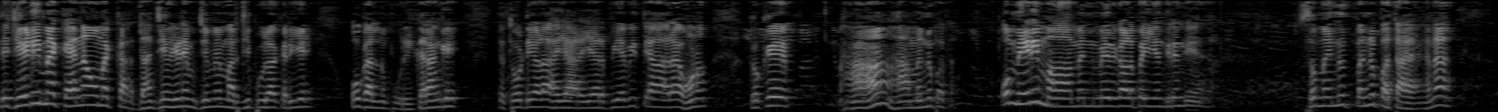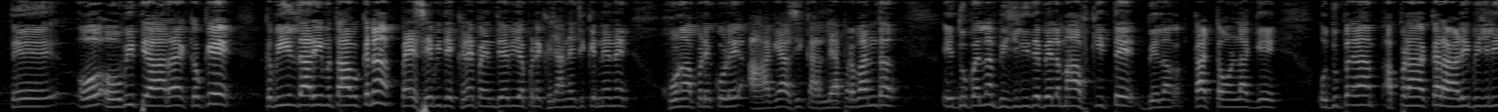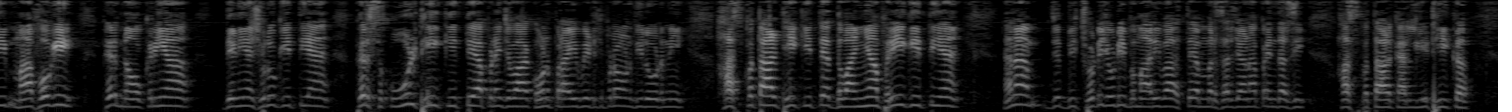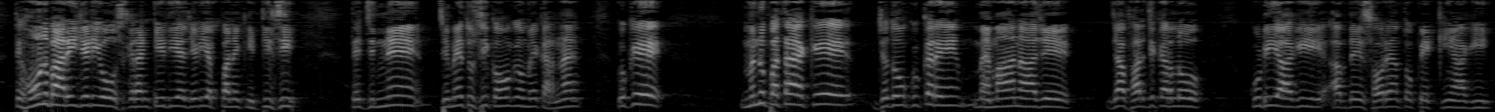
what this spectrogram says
ਤੇ ਜਿਹੜੀ ਮੈਂ ਕਹਿਣਾ ਉਹ ਮੈਂ ਕਰਦਾ, ਜਿਵੇਂ ਜਿਹੜੇ ਜਿਵੇਂ ਮਰਜ਼ੀ ਪੂਰਾ ਕਰੀਏ, ਉਹ ਗੱਲ ਨੂੰ ਪੂਰੀ ਕਰਾਂਗੇ। ਤੇ ਤੁਹਾਡੇ ਵਾਲਾ ਹਜ਼ਾਰ ਹਜ਼ਾਰ ਰੁਪਏ ਵੀ ਤਿਆਰ ਹੈ ਹੁਣ, ਕਿਉਂਕਿ ਹਾਂ ਹਾਂ, ਮੈਨੂੰ ਪਤਾ। ਉਹ ਮੇਰੀ ਮਾਂ ਮੈਨੂੰ ਮੇਰੇ ਗੱਲ ਪਈ ਜਾਂਦੀ ਰਹਿੰਦੀ ਹੈ। ਸੋ ਮੈਨੂੰ ਮੈਨੂੰ ਪਤਾ ਹੈ ਹੈਨਾ ਤੇ ਉਹ ਉਹ ਵੀ ਤਿਆਰ ਹੈ, ਕਿਉਂਕਿ ਕਬੀਲਦਾਰੀ ਮੁਤਾਬਕ ਨਾ ਪੈਸੇ ਵੀ ਦੇਖਣੇ ਪੈਂਦੇ ਆ ਵੀ ਆਪਣੇ ਖਜ਼ਾਨੇ 'ਚ ਕਿੰਨੇ ਨੇ। ਹੁਣ ਆਪਣੇ ਕੋਲੇ ਆ ਗਿਆ, ਅਸੀਂ ਕਰ ਲਿਆ ਪ੍ਰਬੰਧ। ਇਦੋਂ ਪਹਿਲਾਂ ਬਿਜਲੀ ਦੇ ਬਿੱਲ ਮਾਫ ਕੀਤੇ, ਬਿੱਲ ਘੱਟ ਆਉਣ ਲੱਗ ਗਏ। ਉਦੋਂ ਪਹਿਲਾਂ ਆਪਣਾ ਘਰਾਂ ਵਾਲੀ ਬਿਜਲੀ ਮਾਫ ਹੋ ਗਈ, ਫਿਰ ਨੌਕਰੀਆਂ ਦੇਣੀਆਂ ਸ਼ੁਰੂ ਕੀਤੀਆਂ, ਫਿਰ ਸਕੂਲ ਠੀਕ ਕੀਤੇ, ਆਪਣੇ ਜਵਾਕ ਹੁਣ ਪ੍ਰਾਈਵੇਟ 'ਚ ਪੜਾਉਣ ਦੀ ਲੋੜ ਨਹੀਂ, ਹਸਪਤਾਲ ਠੀਕ ਕੀਤੇ, ਦਵਾਈਆਂ ਫ੍ਰੀ ਕੀਤੀਆਂ, ਹੈਨਾ, ਜੇ ਛੋਟੀ ਛੋਟੀ ਬਿਮਾਰੀ ਵਾਸਤੇ ਅੰਮ੍ਰਿਤਸਰ ਜਾਣਾ ਪੈਂਦਾ ਸੀ, ਹਸਪਤਾਲ ਕਰ ਲਈਏ ਠੀਕ। ਤੇ ਹੁਣ ਵਾਰੀ ਜਿਹੜੀ ਉਸ ਗਰੰਟੀ ਦੀ ਹੈ, ਜਿਹੜੀ ਆਪਾਂ ਨੇ ਕੀਤੀ ਸੀ, ਤੇ ਜਿੰਨੇ, ਜਿਵੇਂ ਤੁਸੀਂ ਕਹੋਗੇ ਉਵੇਂ ਕਰਨਾ ਕਿਉਂਕਿ ਮੈਨੂੰ ਪਤਾ ਹੈ ਕਿ ਜਦੋਂ ਕੋਈ ਘਰੇ ਮਹਿਮਾਨ ਆ ਜੇ ਜਾਂ ਫਰਜ਼ ਕਰ ਲੋ ਕੁੜੀ ਆ ਗਈ ਆਪਦੇ ਸਹੁਰਿਆਂ ਤੋਂ ਪੇਕੀ ਆ ਗਈ।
